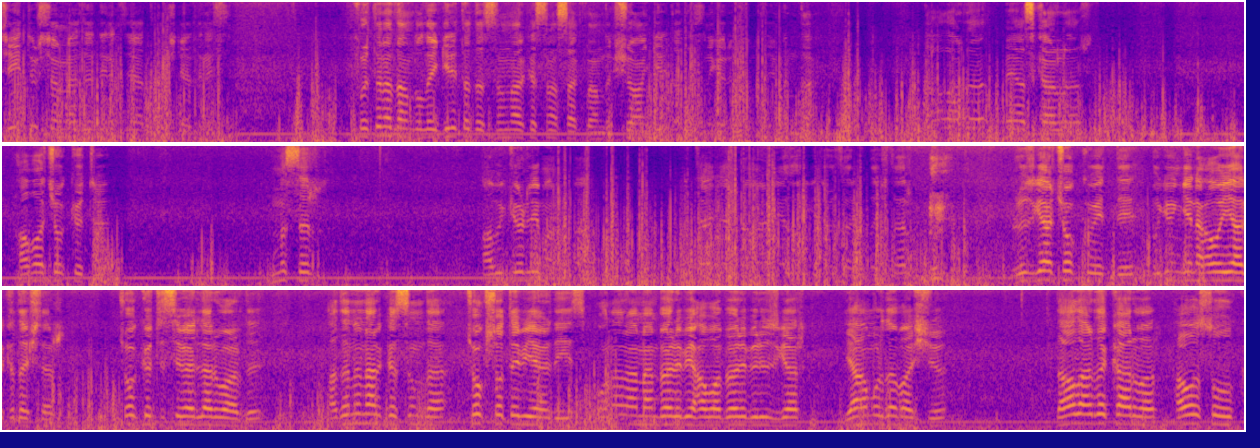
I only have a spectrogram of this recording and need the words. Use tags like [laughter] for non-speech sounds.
Hüseyin Türk Sönmez'le deniz hayatına hoş geldiniz. Fırtınadan dolayı Girit Adası'nın arkasına saklandık. Şu an Girit Adası'nı görüyorsunuz yakında. Dağlarda beyaz karlar. Hava çok kötü. Mısır Abükür Limanı'nda İtalya Ravena'ya doğru gidiyoruz arkadaşlar. [clears throat] Rüzgar çok kuvvetli. Bugün gene hava iyi arkadaşlar. Çok kötü siveller vardı. Adanın arkasında çok sote bir yerdeyiz. Ona rağmen böyle bir hava, böyle bir rüzgar. Yağmur da başlıyor. Dağlarda kar var. Hava soğuk.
